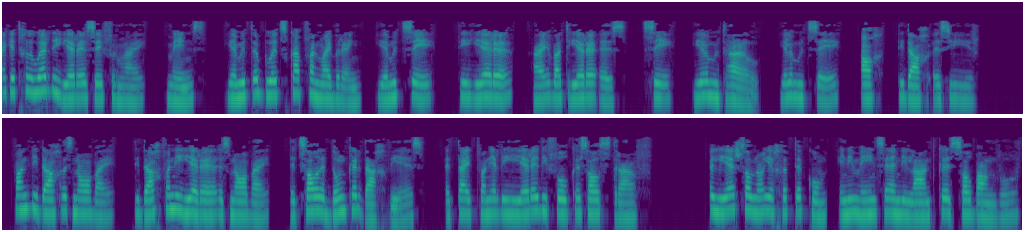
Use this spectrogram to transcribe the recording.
Ik het gehoor die Heere sê vir my, mens, jy moet een boodskap van mij brengen. jy moet sê, die Heere, hy wat Heere is, sê, jy moet huil, jy moet sê, ach, die dag is hier. Want die dag is nabij, die dag van die Heere is nabij, dit zal een donker dag wees, een tijd wanneer die Heere die volken zal straf. Een leer zal naar Egypte komen, en die mensen in die landkus zal bang worden.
